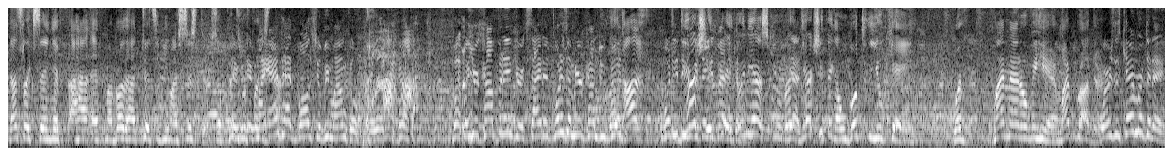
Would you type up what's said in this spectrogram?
that's like saying if I had, if my brother had tits, he'd be my sister. So please If, if my aunt that. had balls, she'll be my uncle. but but you're confident, you're excited. What does Amir Khan do good? I- what do you think you can actually think? Let me ask you. right? Yes. Do you actually think I will go to the UK with my man over here, my brother? Where's his camera today?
